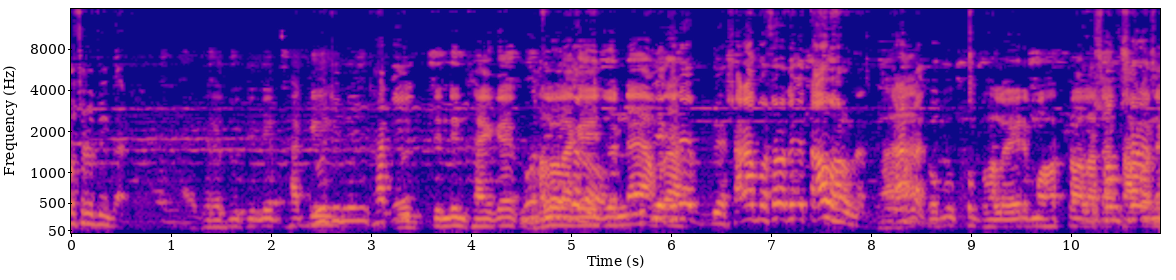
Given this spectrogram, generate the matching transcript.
বছরে দুইবার এখানে দুই তিন দিন থাকি। দুই তিন দিন থাকি। তিন দিন থাকে ভালো লাগে এই জন্য আমরা সারা বছর থেকে তাও ভালো লাগে। হ্যাঁ, তবু খুব ভালো এর মহত্ব আলাদা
